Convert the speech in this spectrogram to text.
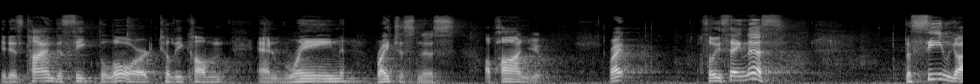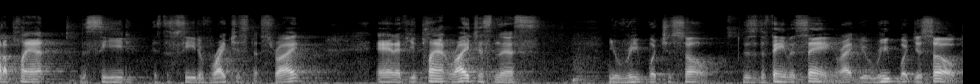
It is time to seek the Lord till he come and rain righteousness upon you. Right? So he's saying this. The seed we got to plant, the seed is the seed of righteousness, right? And if you plant righteousness, you reap what you sow. This is the famous saying, right? You reap what you sow.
